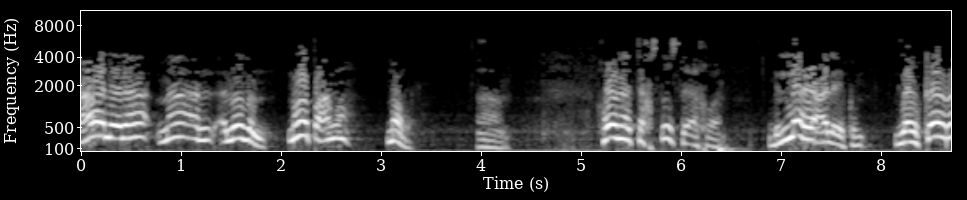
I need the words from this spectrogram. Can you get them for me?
تعال إلى ماء الأذن. ما طعمه؟ مر. آه. هنا تخصيص يا أخوان. بالله عليكم لو كان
